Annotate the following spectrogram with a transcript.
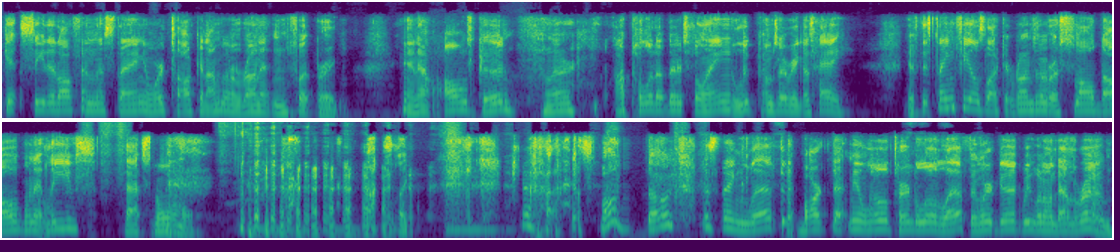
get seated off in this thing, and we're talking. I'm going to run it in foot brake, and all's good. Well, I pull it up there to the lane. Luke comes over. He goes, "Hey, if this thing feels like it runs over a small dog when it leaves, that's normal." I was like, small dog. This thing left and it barked at me a little, turned a little left, and we're good. We went on down the road.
